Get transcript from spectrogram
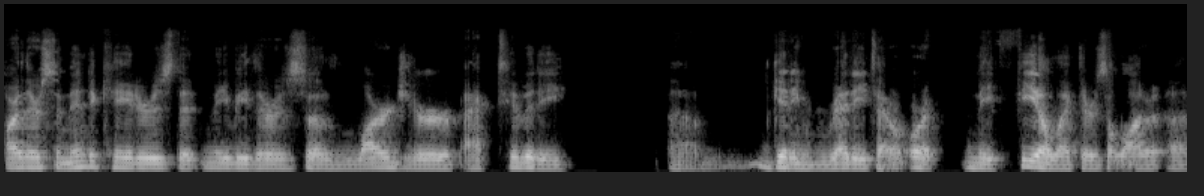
are there some indicators that maybe there's a larger activity um, getting ready to or, or it may feel like there's a lot of uh,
